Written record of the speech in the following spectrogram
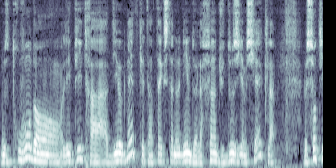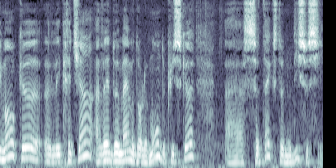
Nous trouvons dans l'épître à Diognète, qui est un texte anonyme de la fin du deuxième siècle, le sentiment que euh, les chrétiens avaient d'eux-mêmes dans le monde, puisque euh, ce texte nous dit ceci.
